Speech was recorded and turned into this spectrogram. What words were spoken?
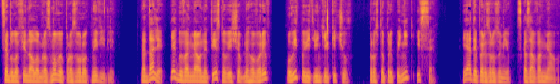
Це було фіналом розмови про зворотний відлік. Надалі, якби Ван Мяо не тиснув і щоб не говорив, у відповідь він тільки чув просто припиніть і все. Я тепер зрозумів, сказав Ван Мяо.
